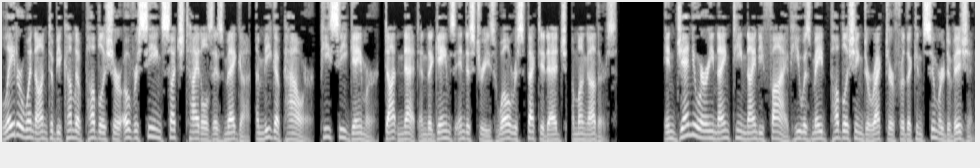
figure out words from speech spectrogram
Later went on to become a publisher overseeing such titles as Mega, Amiga Power, PC Gamer, .NET and the games industry's well-respected Edge, among others. In January 1995 he was made publishing director for the consumer division.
